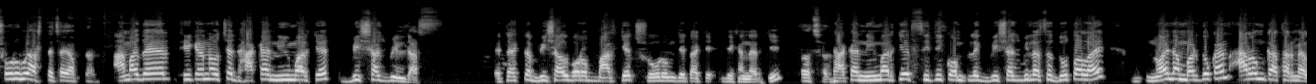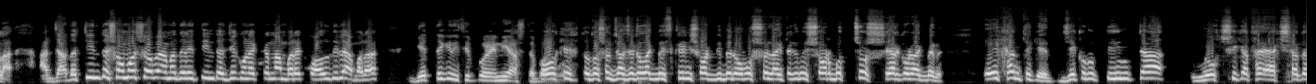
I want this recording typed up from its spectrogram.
শোরুমে আসতে চায় আপনার। আমাদের ঠিকানা হচ্ছে Dhaka new market Biswas builders. এটা একটা বিশাল বড় মার্কেট শোরুম যেটাকে যেখানে আর কি। আচ্ছা। Dhaka new market city complex Biswas বিলাসের দোতলায় নয় নাম্বার দোকান আরং কাথার মেলা। আর যাদের চিন্তা সমস্যা হবে আমাদের এই তিনটা যে কোনো একটা নাম্বারে কল দিলে আমরা গেট থেকে রিসিভ করে নিয়ে আসতে পারব। ওকে তো দর্শক যা যেটা লাগবে স্ক্রিনশট দিবেন অবশ্যই লাইকটা কিন্তু সর্বোচ্চ শেয়ার করে রাখবেন। এইখান থেকে যে কোনো তিনটা নকশি কাঁথা একসাথে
